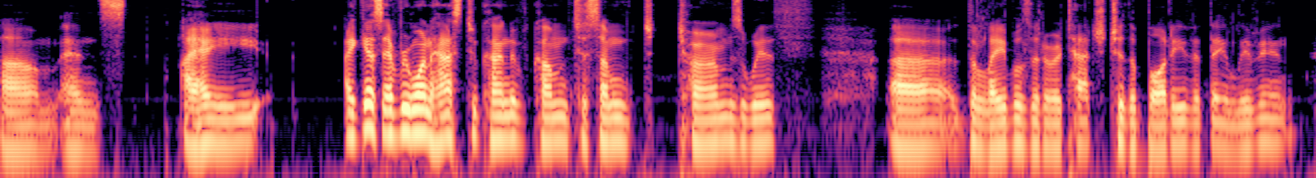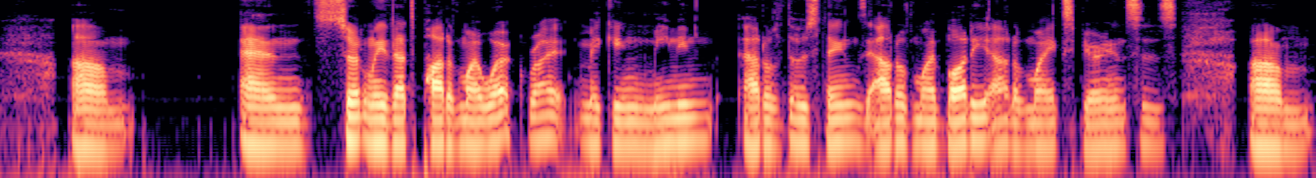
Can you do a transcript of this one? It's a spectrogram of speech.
um, and I, I guess everyone has to kind of come to some t- terms with uh, the labels that are attached to the body that they live in, um, and certainly that's part of my work, right? Making meaning out of those things, out of my body, out of my experiences, um,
